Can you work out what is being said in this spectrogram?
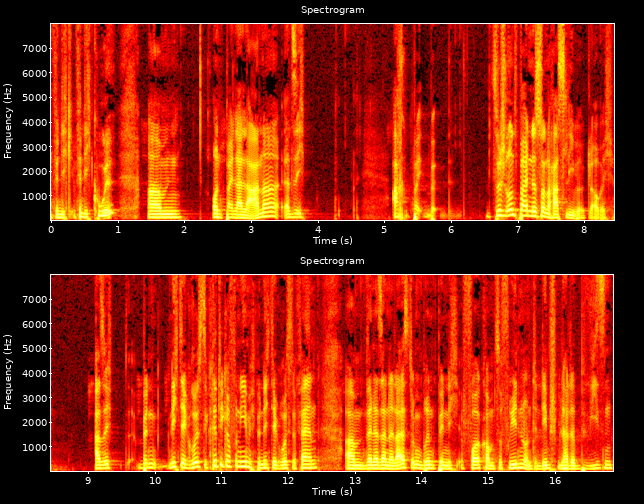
Finde ich, finde ich cool. Ähm, und bei Lalana, also ich, ach, bei, bei, zwischen uns beiden ist so eine Hassliebe, glaube ich. Also ich bin nicht der größte Kritiker von ihm, ich bin nicht der größte Fan. Ähm, wenn er seine Leistungen bringt, bin ich vollkommen zufrieden und in dem Spiel hat er bewiesen,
